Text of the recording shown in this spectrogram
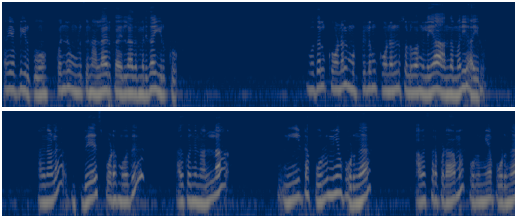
அது எப்படி இருக்கும்? கொஞ்சம் உங்களுக்கு நல்லா இருக்கா இல்லாத மாதிரி தான் இருக்கும். முதல் கோணல் முற்றிலும் கோணல்னு சொல்லுவாங்க இல்லையா அந்த மாதிரி ஆயிரும். அதனால் பேஸ் போடும்போது அது கொஞ்சம் நல்லா நீட்டாக பொறுமையாக போடுங்க. அவசரப்படாமல் பொறுமையாக போடுங்க.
